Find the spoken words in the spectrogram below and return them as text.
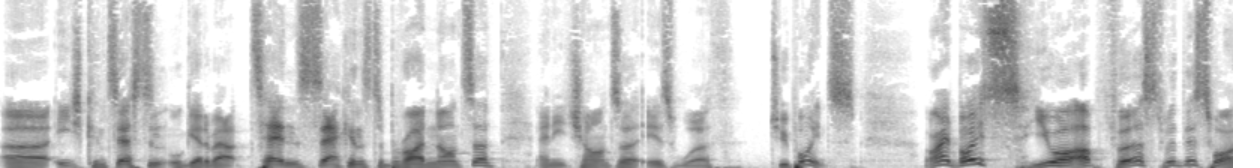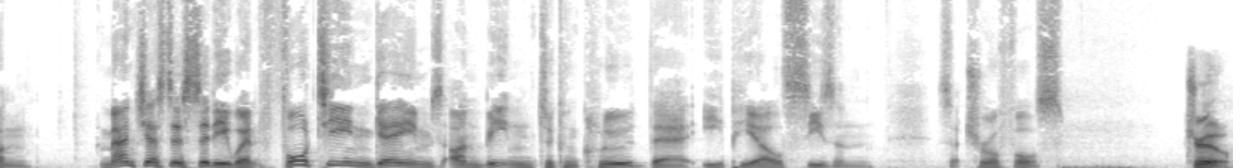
Uh, each contestant will get about 10 seconds to provide an answer, and each answer is worth two points. All right, boys, you are up first with this one. Manchester City went 14 games unbeaten to conclude their EPL season. Is that true or false? True.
